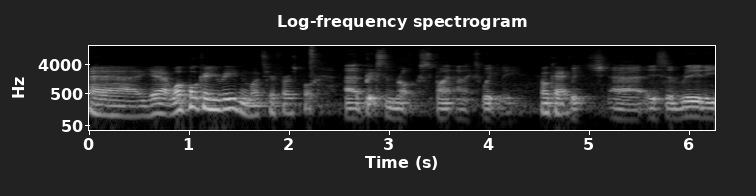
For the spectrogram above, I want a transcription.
Uh, yeah. What book are you reading? What's your first book? Uh, Brixton Rocks by Alex Wheatle, Okay. which uh, is a really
